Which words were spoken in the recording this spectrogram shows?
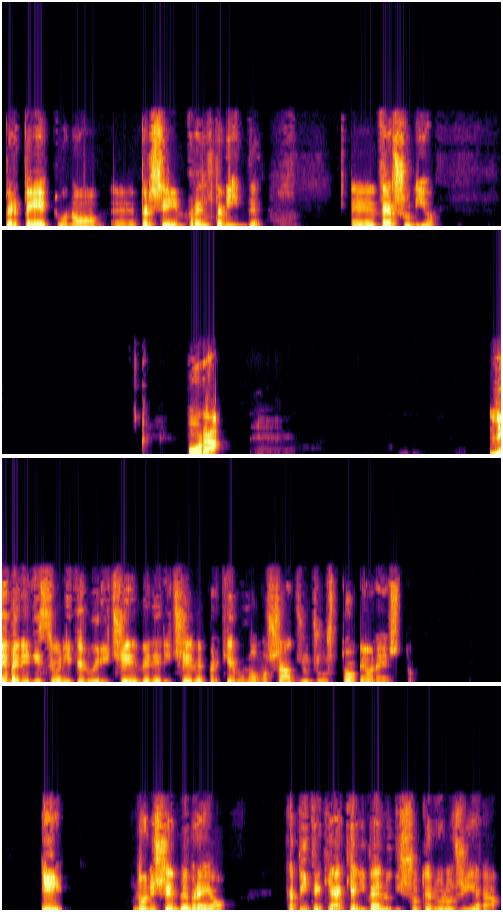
perpetuo, no? eh, per sempre, il tamid, eh, verso Dio. Ora, le benedizioni che lui riceve, le riceve perché era un uomo saggio, giusto e onesto. E, non essendo ebreo, capite che anche a livello di soteriologia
